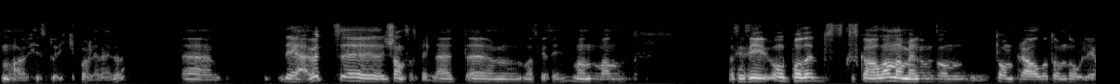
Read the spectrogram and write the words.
Som har historikk på å levere det? Uh, det er jo et uh, sjansespill. Det er et, uh, hva skal jeg si, man, man si, på skalaen da, mellom sånn Tom Prahl og Tom Nordli,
